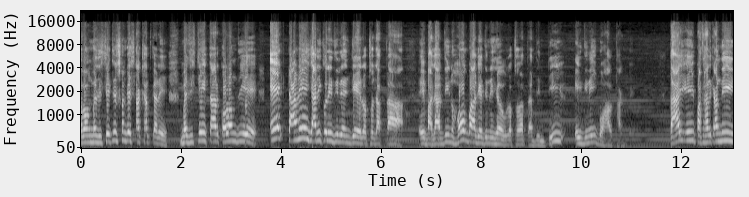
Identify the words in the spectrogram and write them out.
এবং ম্যাজিস্ট্রেটের সঙ্গে সাক্ষাৎকারে ম্যাজিস্ট্রেট তার কলম দিয়ে এক টানে জারি করে দিলেন যে, রথযাত্রা, এই বাজার দিন হোক বা যেদিনে হোক রথযাত্রার দিনটি এই দিনেই বহাল থাকবে। তাই এই পাথারকান্দির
